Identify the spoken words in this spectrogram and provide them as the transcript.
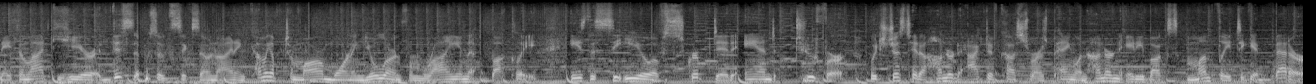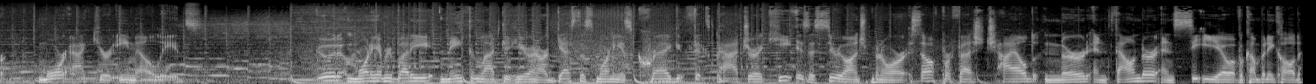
Nathan Latka here. This is episode 609, and coming up tomorrow morning, you'll learn from Ryan Buckley. He's the CEO of Scripted and Toofr, which just hit 100 active customers paying 180 bucks monthly to get better, more accurate email leads. Good morning, everybody. Nathan Latka here, and our guest this morning is Craig Fitzpatrick. He is a serial entrepreneur, self professed child nerd, and founder and CEO of a company called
